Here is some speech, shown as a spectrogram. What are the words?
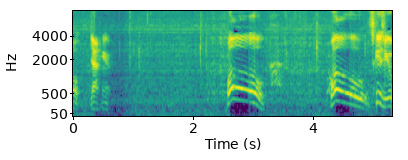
Oh, down here. Whoa! Whoa! Excuse you.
